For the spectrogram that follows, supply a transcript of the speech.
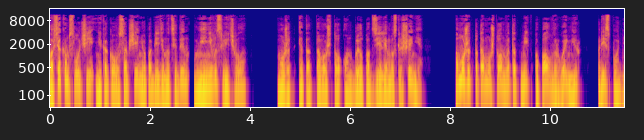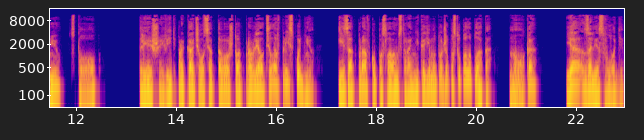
Во всяком случае, никакого сообщения о победе над Седым мне не высвечивало. Может, это от того, что он был под зельем воскрешения? А может, потому что он в этот миг попал в другой мир, преисподнюю? Стоп. Леший ведь прокачивался от того, что отправлял тела в преисподнюю, и за отправку, по словам странника, ему тут же поступала плата. Ну-ка. Я залез в логи.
